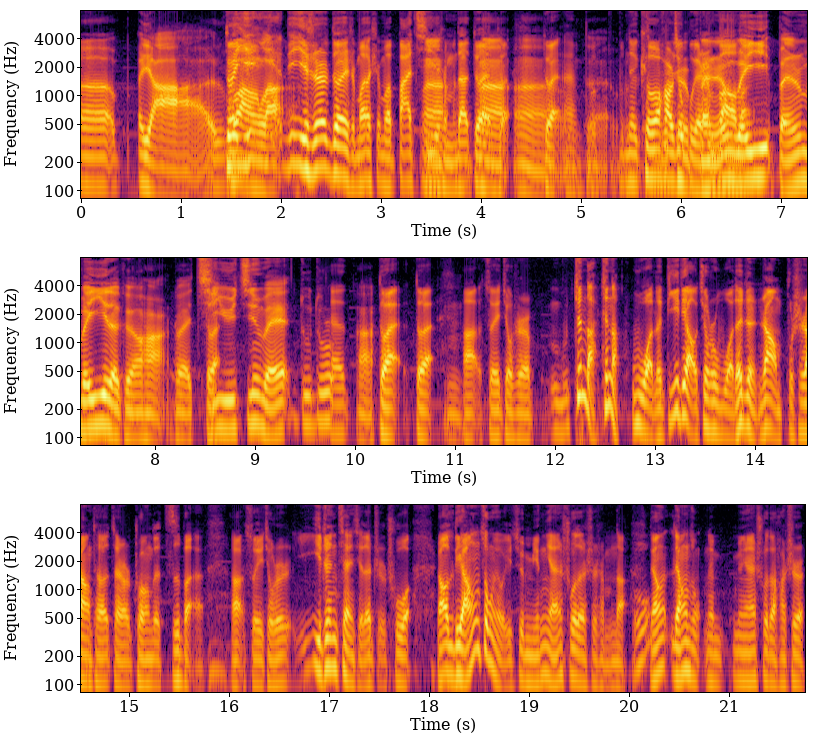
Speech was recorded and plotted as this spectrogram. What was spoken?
呃，哎呀，忘了，一直对什么什么八七什么的，对对对对，那 QQ 号就不给人报唯一本人唯一的 QQ 号，对，其余均为嘟嘟啊，对对啊，所以就是真的真的，我的低调就是我的忍让，不是让他在这装的资本啊，所以就是一针见血的指出。然后梁总有一句名言说的是什么呢？梁梁总那名言说的还是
